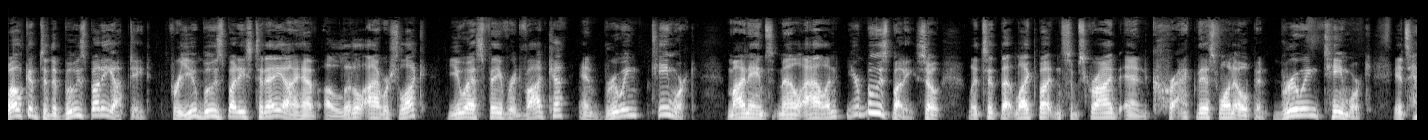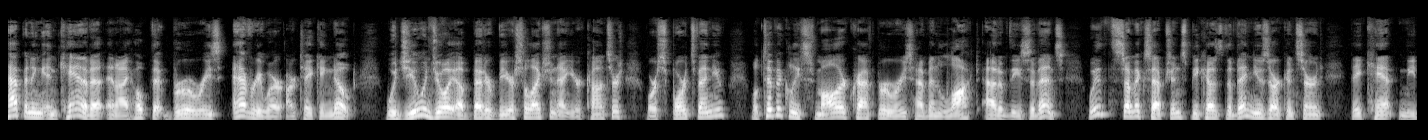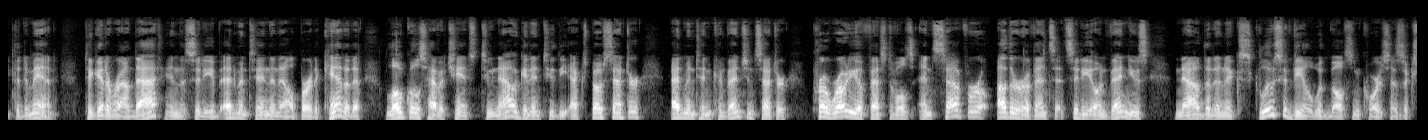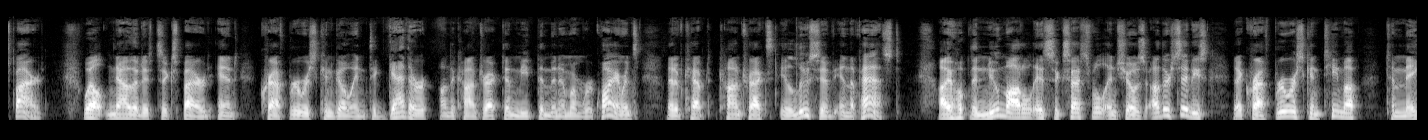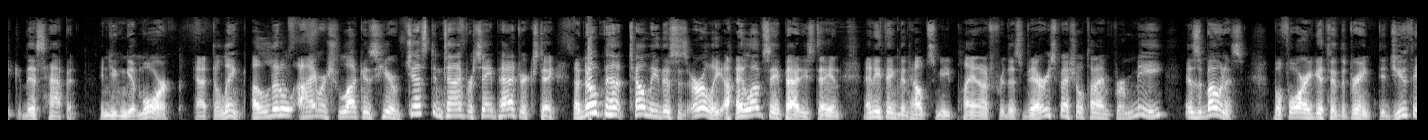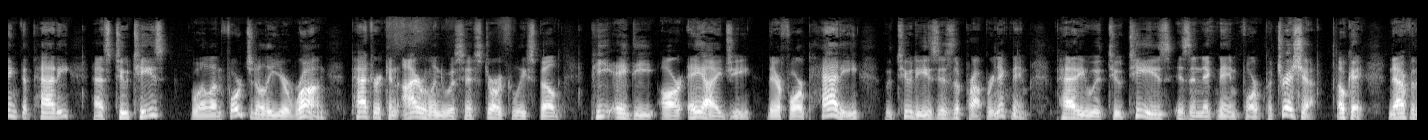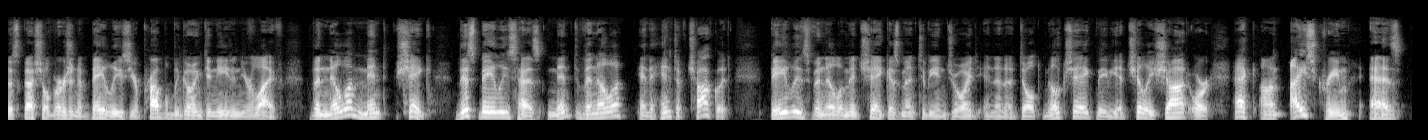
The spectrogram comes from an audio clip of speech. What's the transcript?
Welcome to the Booze Buddy Update. For you Booze Buddies today, I have a little Irish luck, U.S. favorite vodka, and brewing teamwork. My name's Mel Allen, your booze buddy. So let's hit that like button, subscribe, and crack this one open. Brewing teamwork. It's happening in Canada, and I hope that breweries everywhere are taking note. Would you enjoy a better beer selection at your concert or sports venue? Well, typically smaller craft breweries have been locked out of these events, with some exceptions because the venues are concerned they can't meet the demand. To get around that, in the city of Edmonton in Alberta, Canada, locals have a chance to now get into the Expo Center, Edmonton Convention Center, Pro Rodeo festivals, and several other events at city owned venues now that an exclusive deal with Molson Coors has expired. Well, now that it's expired and craft brewers can go in together on the contract to meet the minimum requirements that have kept contracts elusive in the past. I hope the new model is successful and shows other cities that craft brewers can team up to make this happen and you can get more at the link. A little Irish luck is here just in time for St. Patrick's Day. Now, don't tell me this is early. I love St. Paddy's Day, and anything that helps me plan out for this very special time for me is a bonus. Before I get to the drink, did you think that Patty has two T's? Well, unfortunately, you're wrong. Patrick in Ireland was historically spelled P A D R A I G. Therefore, Paddy with two D's is the proper nickname. Patty with two T's is a nickname for Patricia. Okay, now for the special version of Bailey's you're probably going to need in your life Vanilla Mint Shake. This Bailey's has mint vanilla and a hint of chocolate. Bailey's Vanilla Mint Shake is meant to be enjoyed in an adult milkshake, maybe a chili shot, or heck, on ice cream as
